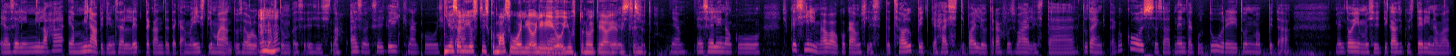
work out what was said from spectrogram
ja see oli nii lahe ja mina pidin seal ettekande tegema Eesti majanduse olukorrast mm -hmm. umbes ja siis noh, ühesõnaga see oli kõik nagu siuke... ja see oli just siis, kui masu oli, oli ja. juhtunud ja, ja just. kõik sellised. jah, ja see oli nagu niisugune silmi avav kogemus lihtsalt, et sa õpidki hästi paljude rahvusvaheliste tudengitega koos, sa saad nende kultuuri tundma õppida meil toimusid igasugused erinevad,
